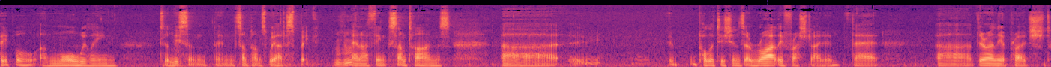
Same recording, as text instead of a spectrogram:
people are more willing to listen than sometimes we are to speak. Mm-hmm. And I think sometimes uh, politicians are rightly frustrated that uh, they're only approached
